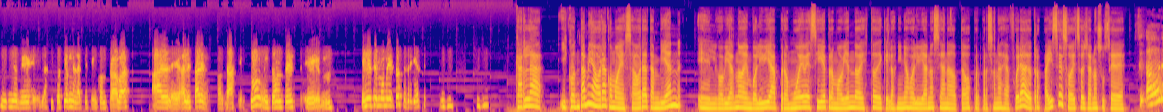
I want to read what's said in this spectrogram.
niños de la situación en la que se encontraba al, eh, al estar en contagio, ¿no? Entonces, em, en ese momento se veía Carla, y contame ahora cómo es. Ahora también el gobierno en Bolivia promueve, sigue promoviendo esto de que los niños bolivianos sean adoptados por personas de afuera, de otros países, o eso ya no sucede? Sí, ahora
